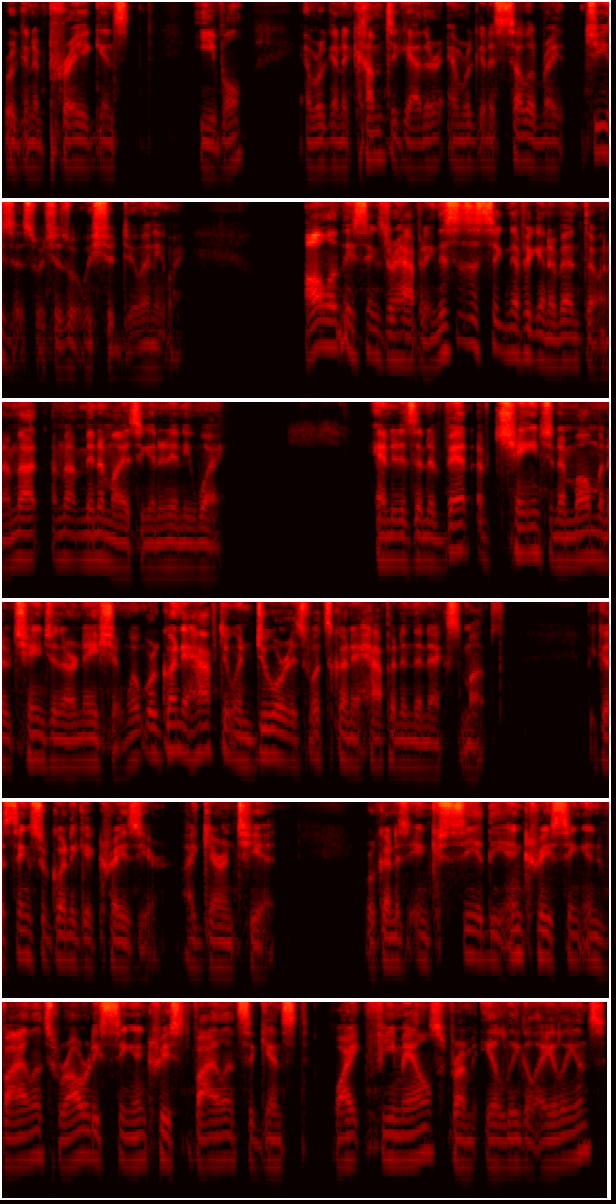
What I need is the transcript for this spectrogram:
We're going to pray against evil. And we're going to come together and we're going to celebrate Jesus, which is what we should do anyway. All of these things are happening. This is a significant event, though, and I'm not, I'm not minimizing it in any way. And it is an event of change and a moment of change in our nation. What we're going to have to endure is what's going to happen in the next month because things are going to get crazier. I guarantee it. We're going to see the increasing in violence. We're already seeing increased violence against white females from illegal aliens.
